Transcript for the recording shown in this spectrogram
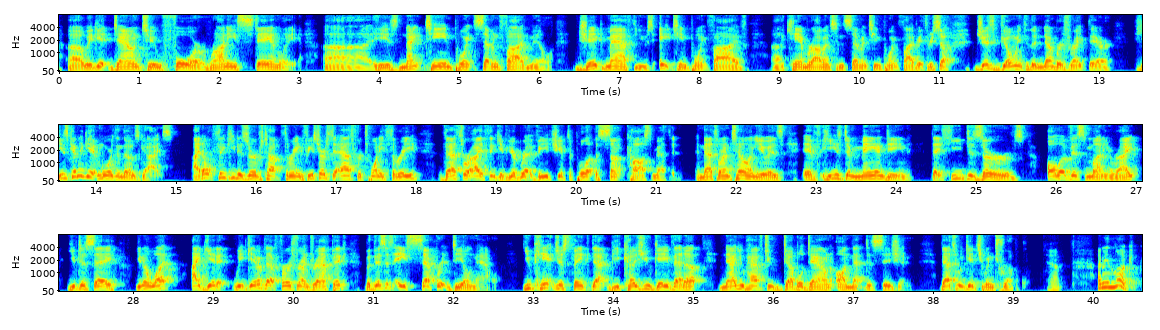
Uh, we get down to four. Ronnie Stanley. Uh, he's 19.75 mil. Jake Matthews, 18.5. Uh, Cam Robinson, 17.583. So just going through the numbers right there, he's going to get more than those guys. I don't think he deserves top three. And if he starts to ask for 23, that's where I think if you're Brett Veach, you have to pull out the sunk cost method. And that's what I'm telling you is if he's demanding that he deserves all of this money, right? You have to say, you know what? I get it. We gave up that first round draft pick, but this is a separate deal now. You can't just think that because you gave that up, now you have to double down on that decision. That's what gets you in trouble. Yeah. I mean, look,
